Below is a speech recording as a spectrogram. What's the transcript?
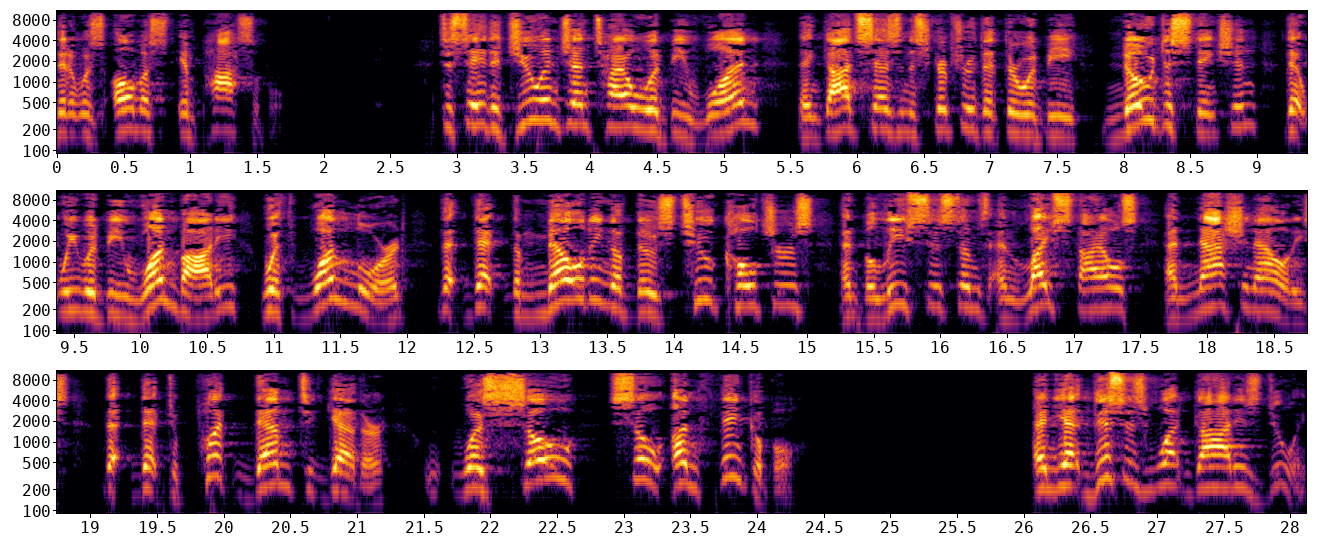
that it was almost impossible. To say that Jew and Gentile would be one, and God says in the scripture that there would be no distinction, that we would be one body with one Lord, that, that the melding of those two cultures and belief systems and lifestyles and nationalities, that, that to put them together was so, so unthinkable. And yet this is what God is doing.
